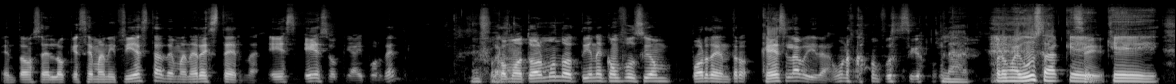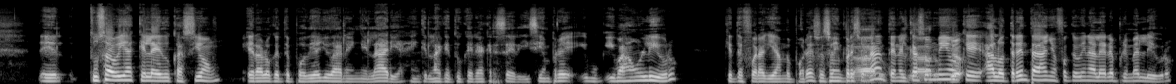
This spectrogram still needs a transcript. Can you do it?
entonces, lo que se manifiesta de manera externa es eso que hay por dentro. Como todo el mundo tiene confusión por dentro, ¿qué es la vida? Una confusión. Claro. Pero me gusta que, eh, tú sabías que la educación era lo que te podía ayudar en el área en la que tú querías crecer y siempre ibas a un libro que te fuera guiando por eso. Eso es impresionante. en el caso mío, que a los 30 años fue que vine a leer el primer libro,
